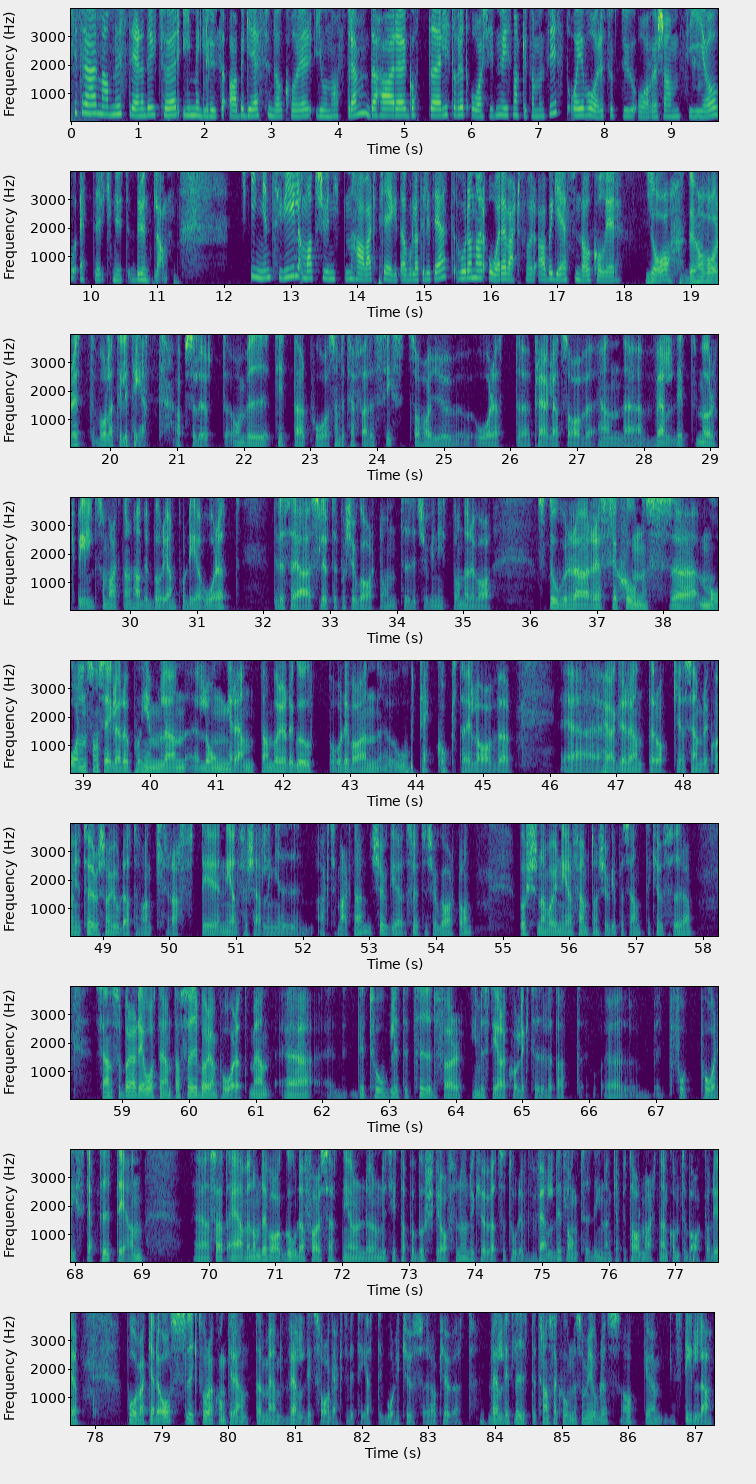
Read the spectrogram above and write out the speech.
Jeg sitter her med administrerende direktør i meglerhuset ABG Sundal Collier, Jonas Strøm. Det har eh, gått eh, litt over et år siden vi snakket sammen sist, og i våres tok du over som CEO etter Knut Brundtland. Ingen tvil om at 2019 har vært preget av volatilitet. Hvordan har året vært for ABG Sundal Collier? Ja, det har varit volatilitet, absolut. Om vi tittar på, sen vi träffades sist, så har ju året Eh, präglats av en eh, väldigt mörk bild som marknaden hade i början på det året. Det vill säga slutet på 2018, tidigt 2019, där det var stora recessionsmoln som seglade upp på himlen. Långräntan började gå upp och det var en otäck cocktail av eh, högre räntor och eh, sämre konjunktur som gjorde att det var en kraftig nedförsäljning i aktiemarknaden 20, slutet 2018. Börserna var ju ner 15-20% i Q4. Sen så började det återhämta sig i början på året men eh, det tog lite tid för investerarkollektivet att eh, få på riskaptit igen. Eh, så att även om det var goda förutsättningar under, om du tittar på börsgrafen under Q1 så tog det väldigt lång tid innan kapitalmarknaden kom tillbaka och det påverkade oss likt våra konkurrenter med en väldigt svag aktivitet i både Q4 och Q1. Väldigt lite transaktioner som gjordes och eh, stilla,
